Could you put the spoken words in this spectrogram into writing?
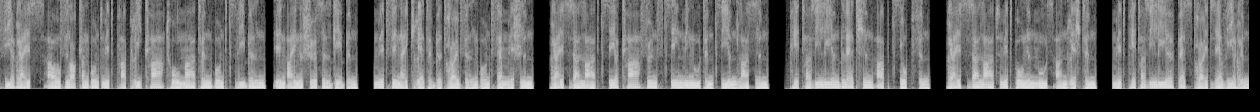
4 Reis auflockern und mit Paprika, Tomaten und Zwiebeln in eine Schüssel geben. Mit Vinaigrette beträufeln und vermischen. Reissalat ca. 15 Minuten ziehen lassen. Petersilienblättchen abzupfen. Reissalat mit Bohnenmus anrichten. Mit Petersilie bestreut servieren.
